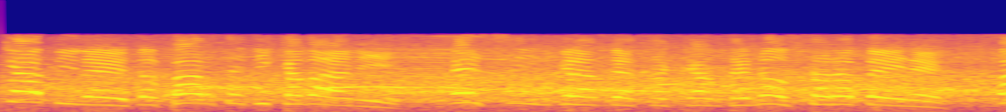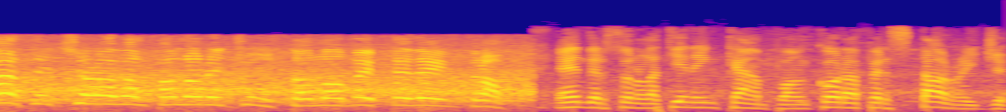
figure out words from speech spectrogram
da parte di Cavani. E sì il grande attaccante non starà bene ma se trova il pallone giusto lo mette dentro. Henderson la tiene in campo ancora per Sturridge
